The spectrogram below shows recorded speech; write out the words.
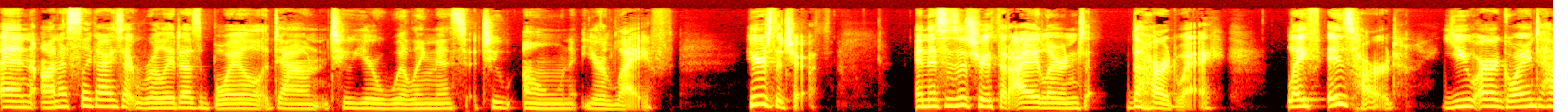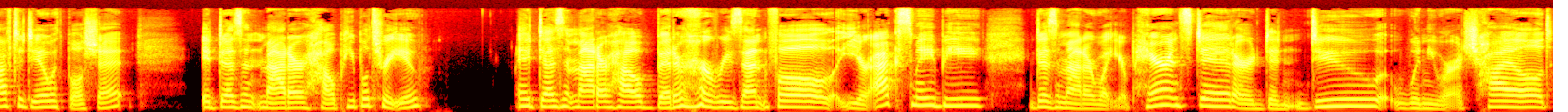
And honestly, guys, it really does boil down to your willingness to own your life. Here's the truth. And this is a truth that I learned the hard way life is hard. You are going to have to deal with bullshit. It doesn't matter how people treat you. It doesn't matter how bitter or resentful your ex may be. It doesn't matter what your parents did or didn't do when you were a child,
